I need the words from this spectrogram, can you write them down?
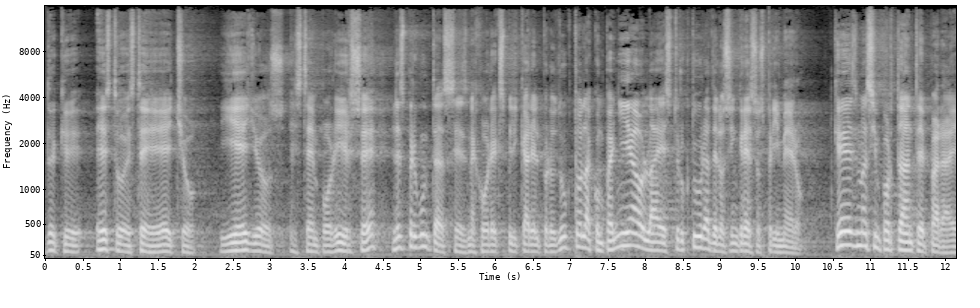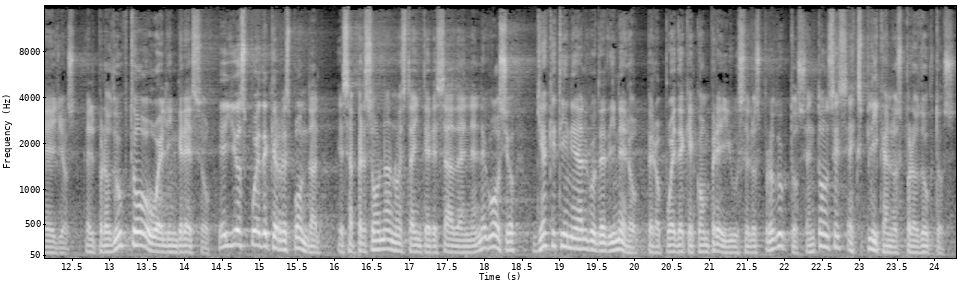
de que esto esté hecho y ellos estén por irse, les preguntas si es mejor explicar el producto, la compañía o la estructura de los ingresos primero. ¿Qué es más importante para ellos, el producto o el ingreso? Ellos puede que respondan, esa persona no está interesada en el negocio ya que tiene algo de dinero, pero puede que compre y use los productos, entonces explican los productos.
